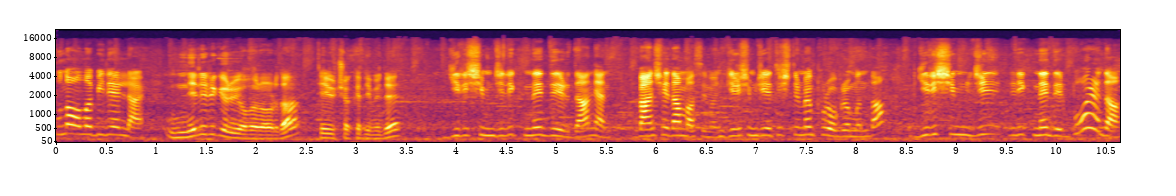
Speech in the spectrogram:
bunu alabilirler. Neleri görüyorlar orada T3 Akademi'de? Girişimcilik nedirden yani ben şeyden bahsediyorum. Girişimci yetiştirme programında girişimcilik nedir? Bu arada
